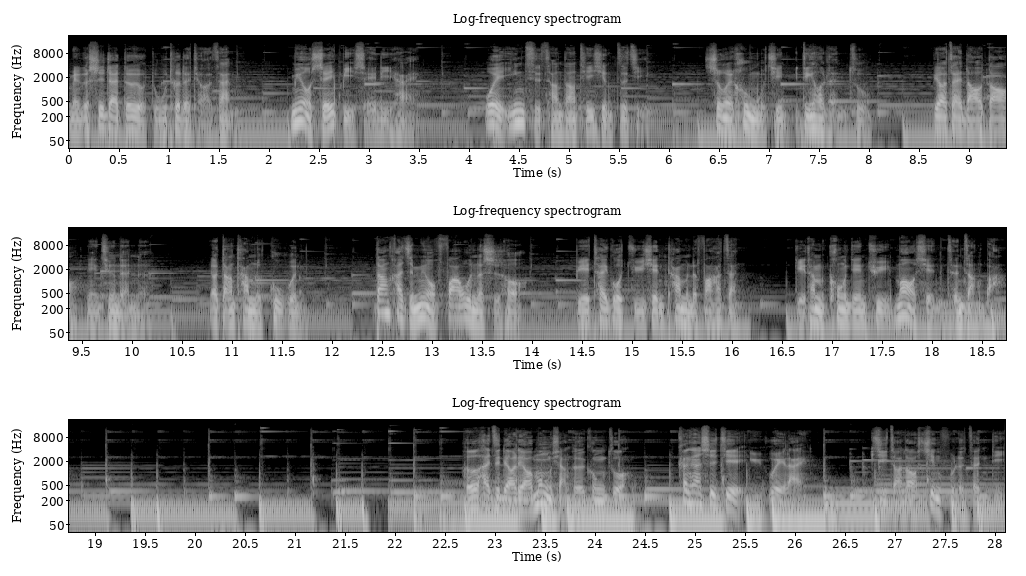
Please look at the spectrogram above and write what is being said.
每个时代都有独特的挑战，没有谁比谁厉害。我也因此常常提醒自己，身为父母亲一定要忍住，不要再唠叨年轻人了，要当他们的顾问。当孩子没有发问的时候，别太过局限他们的发展，给他们空间去冒险成长吧。和孩子聊聊梦想和工作，看看世界与未来。一起找到幸福的真谛。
